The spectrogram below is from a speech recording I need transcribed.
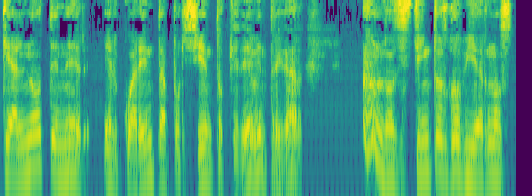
que al no tener el 40% que debe entregar los distintos gobiernos,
